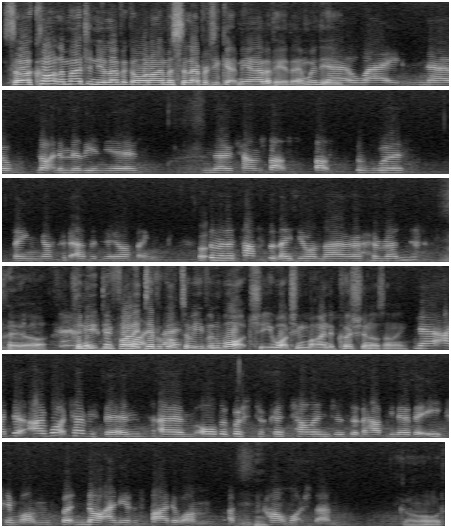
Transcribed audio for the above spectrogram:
So I can't imagine you'll ever go on I'm a Celebrity, Get Me Out of Here then, will you? No way. No, not in a million years. No chance. That's that's the worst thing I could ever do. I think Uh, some of the tasks that they do on there are horrendous. They are. Can you, do you just find it difficult though? to even watch? Are you watching behind a cushion or something? No, I, do, I watch everything. Um, all the bush tucker challenges that they have, you know, the eating ones, but not any of the spider ones. I just Hmm. can't watch them. God.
